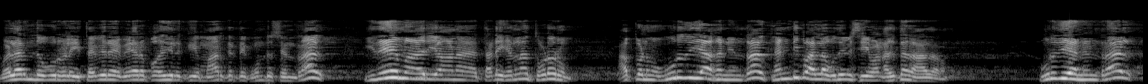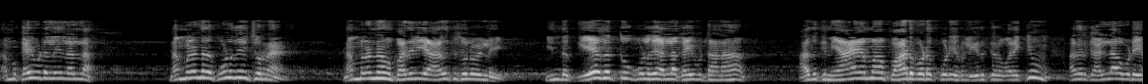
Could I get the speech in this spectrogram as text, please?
வளர்ந்த ஊர்களை தவிர வேற பகுதிகளுக்கு மார்க்கெட்டை கொண்டு சென்றால் இதே மாதிரியான தடைகள்லாம் தொடரும். அப்ப நம்ம உறுதியாக நின்றால் கண்டிப்பா அல்ல உதவி செய்வான். அதுதான் ஆதாரம். உறுதியா நின்றால் நம்ம கைவிடலை அல்ல. நம்மள கொள்கையை சொல்றேன்? நம்மள பதவியை அதுக்கு சொல்லவில்லை. இந்த ஏகத்துவ கொள்கை அல்ல கைவிட்டானா? அதுக்கு நியாயமா பாடுபடக்கூடியவர்கள் இருக்கிற வரைக்கும் அதற்கு அல்லாவுடைய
